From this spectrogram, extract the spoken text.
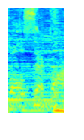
impossible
